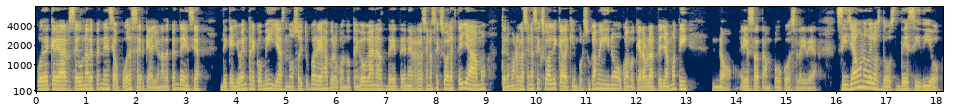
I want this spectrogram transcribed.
puede crearse una dependencia o puede ser que haya una dependencia de que yo, entre comillas, no soy tu pareja, pero cuando tengo ganas de tener relaciones sexuales te llamo, tenemos relaciones sexuales y cada quien por su camino, o cuando quiera hablar te llamo a ti. No, esa tampoco es la idea. Si ya uno de los dos decidió,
